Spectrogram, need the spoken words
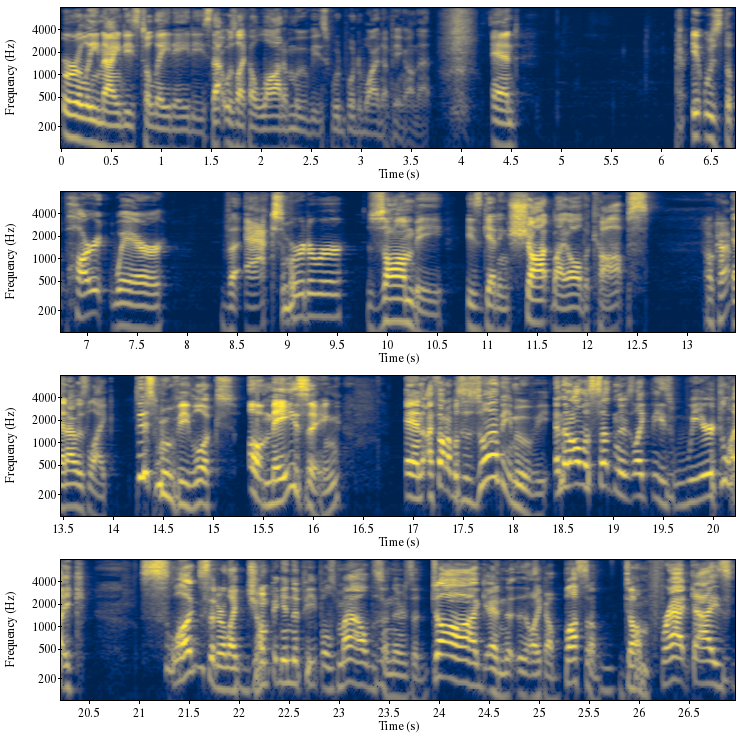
early 90s to late 80s. That was like a lot of movies would would wind up being on that. And it was the part where the axe murderer zombie is getting shot by all the cops Okay. and I was like, this movie looks amazing. And I thought it was a zombie movie. And then all of a sudden there's like these weird like slugs that are like jumping into people's mouths and there's a dog and like a bus of dumb frat guys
